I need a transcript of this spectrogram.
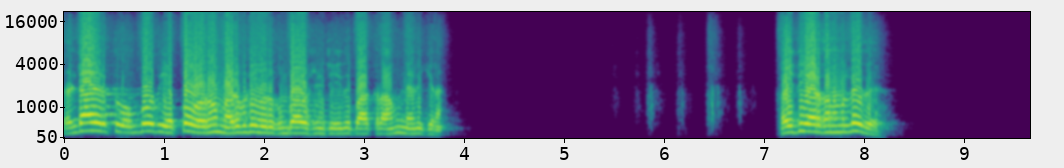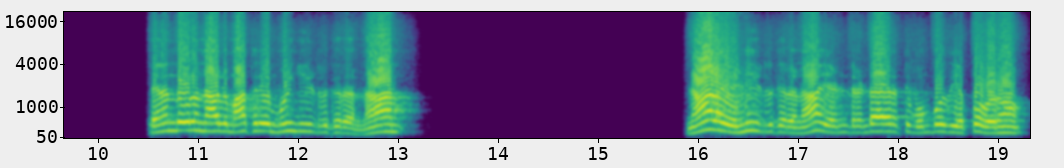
ரெண்டாயிரத்து ஒம்பது எப்போ வரும்? மறுபடியும் ஒரு கும்பாபிஷேகம் செய்து பார்க்கலாம்னு நினைக்கிறேன். வைத்தியார்த்தனம் இல்லை இது? தினந்தோறும் நாலு மாத்திரையை முழுங்கிட்டு இருக்கிற நான் நாளை எண்ணிட்டு இருக்கிற நான் எண்- ரெண்டாயிரத்தி ஒன்பது எப்போ வரும்?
